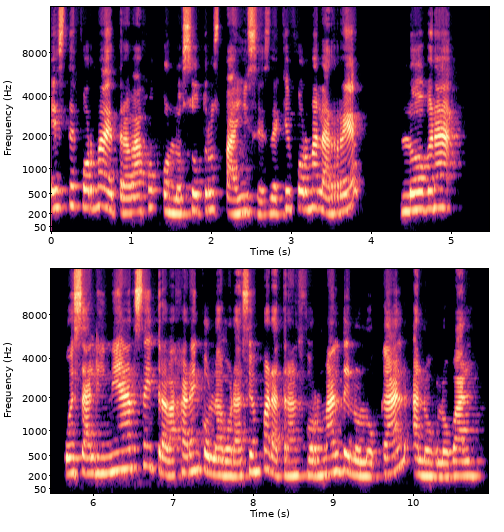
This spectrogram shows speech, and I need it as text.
esta forma de trabajo con los otros países? ¿De qué forma la red logra pues alinearse y trabajar en colaboración para transformar de lo local a lo global.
